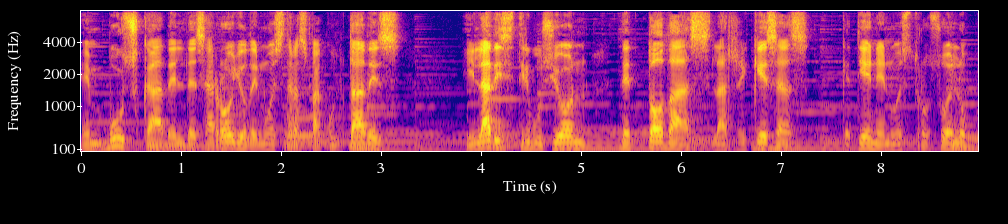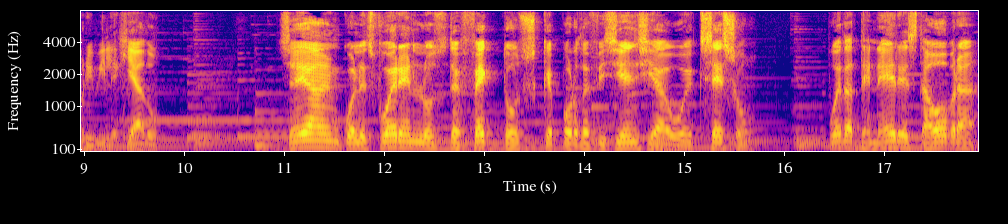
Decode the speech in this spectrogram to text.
en busca del desarrollo de nuestras facultades y la distribución de todas las riquezas que tiene nuestro suelo privilegiado. Sean cuales fueren los defectos que por deficiencia o exceso pueda tener esta obra,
